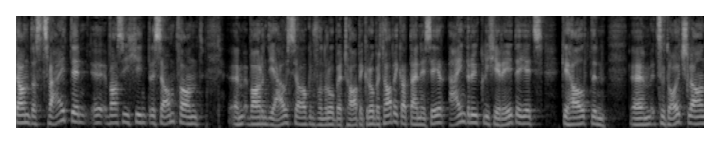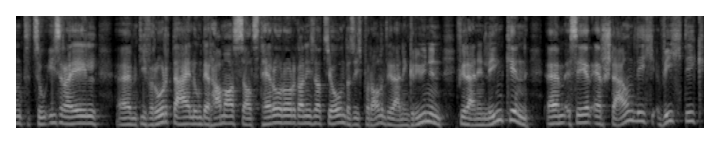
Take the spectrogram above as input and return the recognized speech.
Dann das Zweite, äh, was ich interessant fand, ähm, waren die Aussagen von Robert Habeck. Robert Habeck hat eine sehr eindrückliche Rede jetzt gehalten ähm, zu Deutschland, zu Israel, ähm, die Verurteilung der Hamas als Terrororganisation. Das ist vor allem für einen Grünen, für einen Linken ähm, sehr erstaunlich, wichtig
